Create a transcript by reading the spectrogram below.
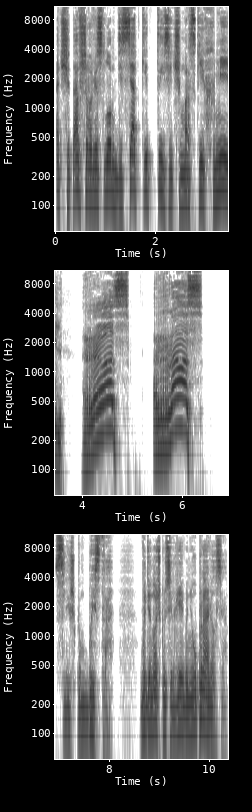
отсчитавшего веслом десятки тысяч морских миль, Раз! Раз! Слишком быстро. В одиночку Сергей бы не управился.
